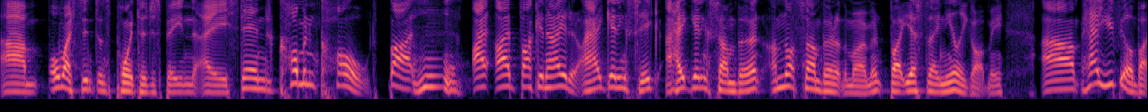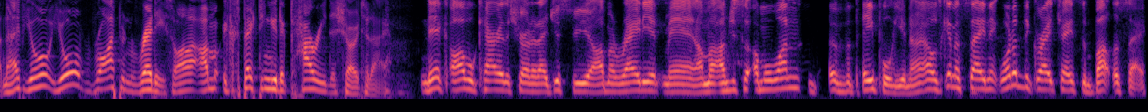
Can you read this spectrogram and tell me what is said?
Um, all my symptoms point to just being a standard common cold. But I, I fucking hate it. I hate getting sick. I hate getting sunburnt. I'm not sunburnt at the moment, but yesterday nearly got me. Um, how you feeling, but Nave? You're you're ripe and ready, so I, I'm expecting you to carry the show today. Nick, I will carry the show today just for you. I'm a radiant man. I'm, a, I'm just, I'm a one of the people, you know. I was going to say, Nick, what did the great Jason Butler say?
